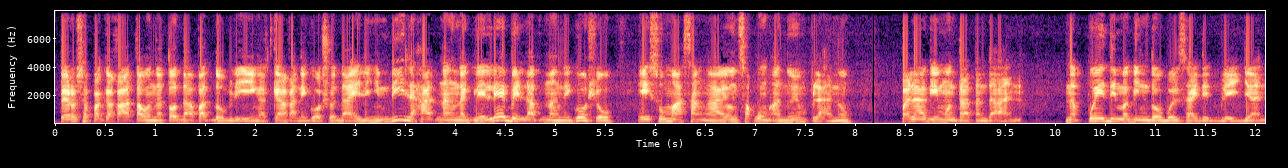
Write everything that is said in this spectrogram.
Pero sa pagkakataon na to, dapat doble ingat ka ka negosyo dahil hindi lahat ng nagle-level up ng negosyo ay sumasang-ayon sa kung ano yung plano. Palagi mong tatandaan na pwede maging double-sided blade yan.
